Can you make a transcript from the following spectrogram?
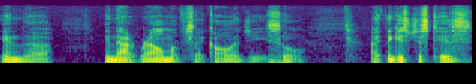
in the in that realm of psychology. So I think it's just his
